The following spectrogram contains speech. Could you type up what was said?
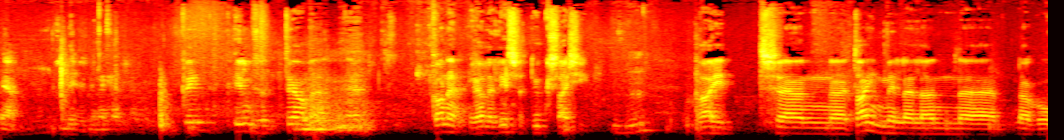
jah, mis on teises nimekirjas. kõik ilmselt teame, et kanep ei ole lihtsalt üks asi mm, -hmm. vaid see on taim, millel on äh, nagu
